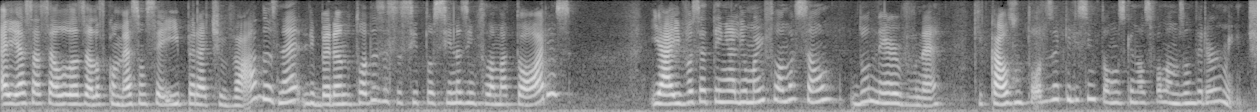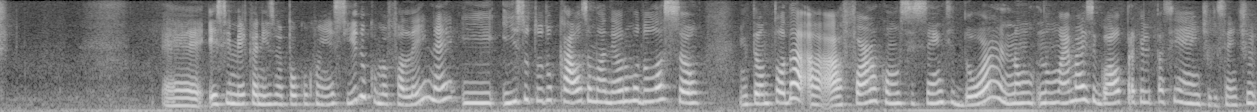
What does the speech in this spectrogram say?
Aí essas células elas começam a ser hiperativadas, né, liberando todas essas citocinas inflamatórias. E aí você tem ali uma inflamação do nervo, né, que causam todos aqueles sintomas que nós falamos anteriormente. É, esse mecanismo é pouco conhecido, como eu falei, né? E isso tudo causa uma neuromodulação. Então, toda a, a forma como se sente dor não, não é mais igual para aquele paciente, ele sente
